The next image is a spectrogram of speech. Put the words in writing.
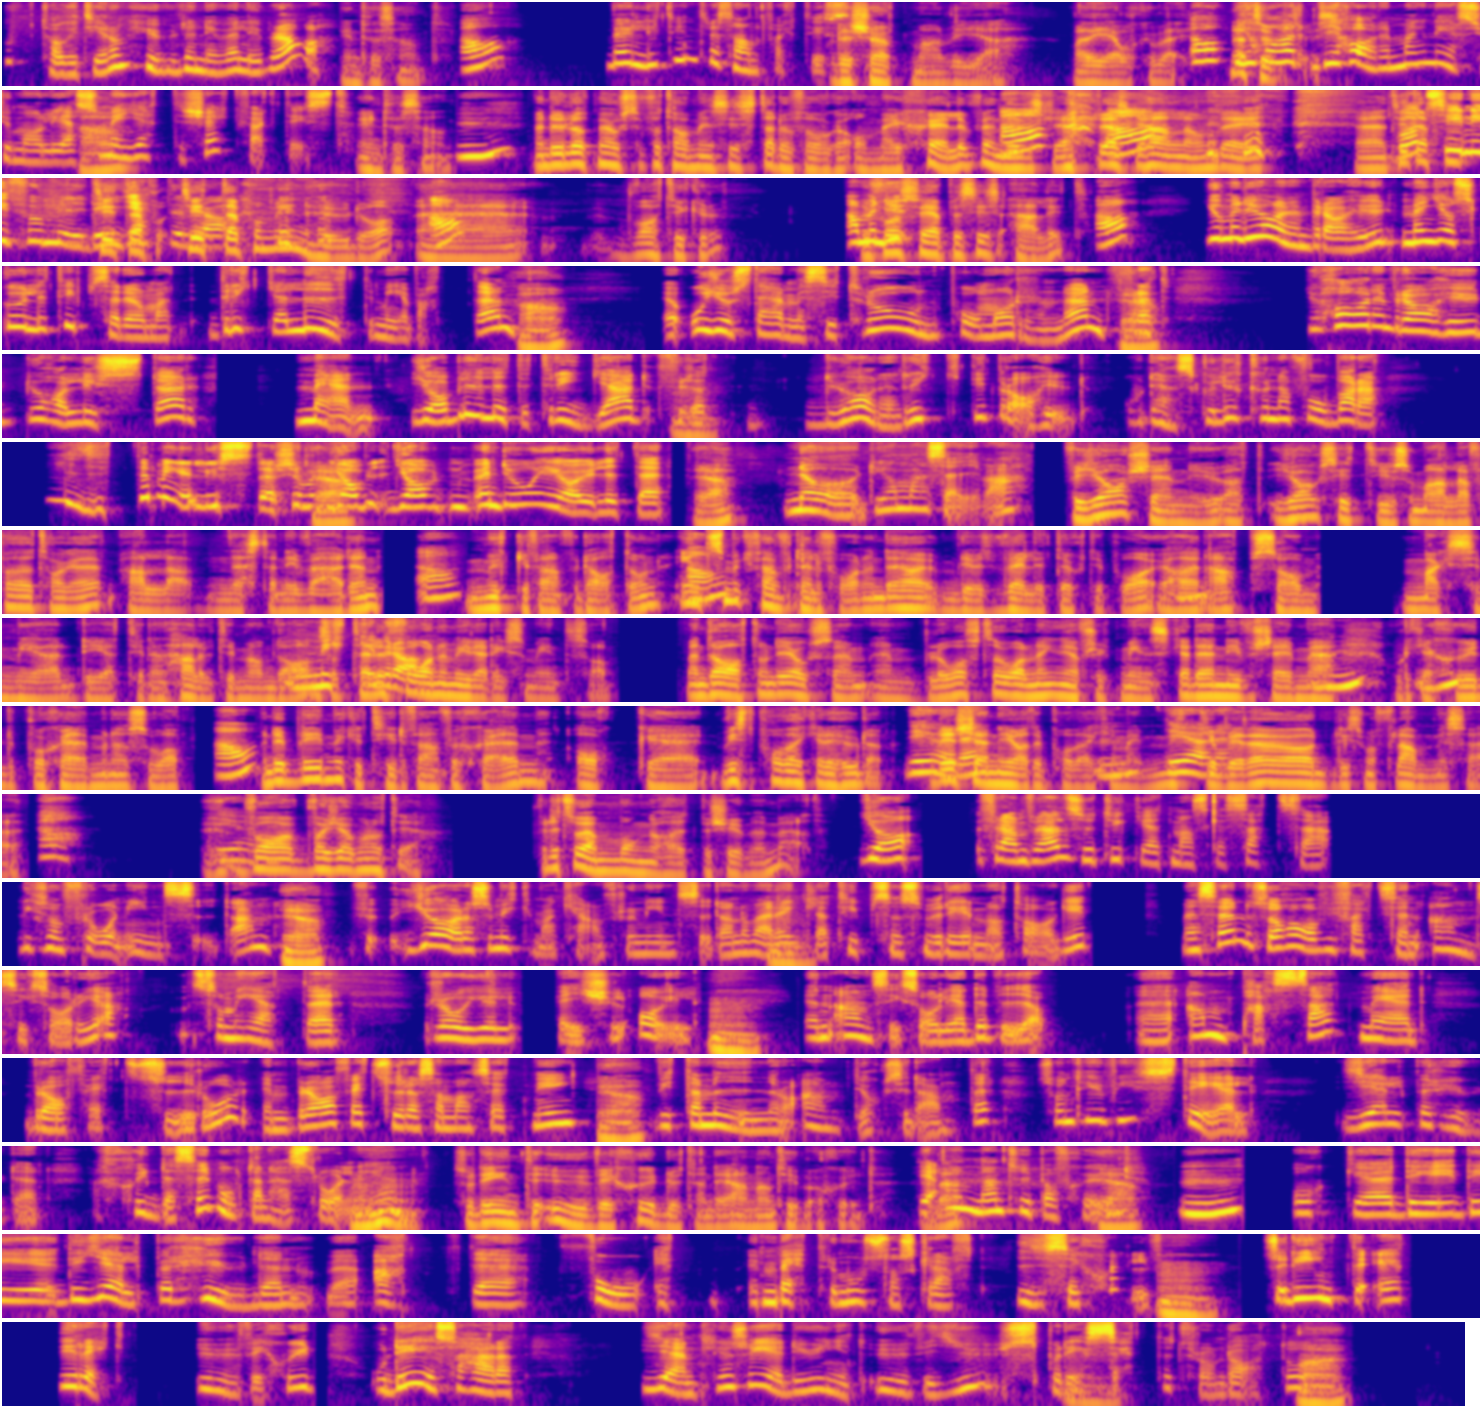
upptaget genom huden är väldigt bra. Intressant. Ja, väldigt intressant faktiskt. Och det köper man via Maria Åkerberg. Ja, vi har, vi har en magnesiumolja som Ja. är jättecheck faktiskt. Intressant. Mm. Men du, låt mig också få ta min sista då fråga om mig själv. Nu Ja, ska, det ska ja. handla om dig. Eh, titta, What's in it for me, det är titta, på, jättebra. titta på min hud då. Ja. eh, vad tycker du? ja, du får du, säga precis ärligt. Jo men du har en bra hud, men jag skulle tipsa dig om att dricka lite mer vatten. Ja. Eh, Och just det här med citron på morgonen. För Ja. att du har en bra hud, du har lyster. Men jag blir lite triggad för Mm. att du har en riktigt bra hud. Och den skulle kunna få bara lite mer lyster. Så Ja. jag, jag, men då är jag ju lite ja. Nördig om man säger va? För jag känner ju att jag sitter ju som alla företagare, alla nästan i världen, Ja. mycket framför datorn. Inte Ja. så mycket framför telefonen, det har jag blivit väldigt duktig på. Jag har en Mm. app som maximerar det till en halvtimme om dagen. Mycket så telefonen vill jag liksom inte så. Men datorn det är också en, en blå strålning, jag har försökt minska den i och för sig med Mm. olika Mm. skydd på skärmen och så. Ja. Men det blir mycket tid framför skärm och eh, visst påverkar det huden. Det gör det. känner jag att det påverkar Mm, mig. det Mycket det. blir röd liksom och flammig så här. Ja, det vad, vad gör man åt det? För det tror jag många har ett bekymmer med. Ja, framförallt så tycker jag att man ska satsa liksom från insidan. För, göra så mycket man kan från insidan, de här Mm. enkla tipsen som vi redan har tagit. Men sen så har vi faktiskt en ansiktsolja som heter Royal Facial Oil. mm. En ansiktsolja där vi har eh, anpassat med bra fettsyror, en bra fettsyrasammansättning, ja. vitaminer och antioxidanter som till viss del hjälper huden att skydda sig mot den här strålningen. Mhm. Så det är inte UV-skydd utan det är annan typ av skydd? Det är eller? annan typ av skydd. Ja. Mm. Och eh, det, det, det hjälper huden eh, att eh, få ett, en bättre motståndskraft i sig själv. Mm. Så det är inte ett direkt UV-skydd. Och det är så här att egentligen så är det ju inget UV-ljus på det Mm. sättet från datorn. Nej,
